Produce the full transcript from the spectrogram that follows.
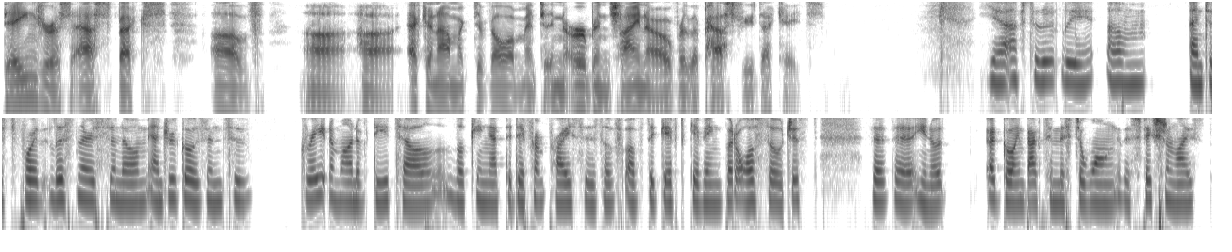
dangerous aspects of uh, uh, economic development in urban China over the past few decades. Yeah, absolutely. Um, and just for listeners to know, Andrew goes into great amount of detail looking at the different prices of, of the gift giving, but also just the, the you know, uh, going back to Mr. Wang, this fictionalized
